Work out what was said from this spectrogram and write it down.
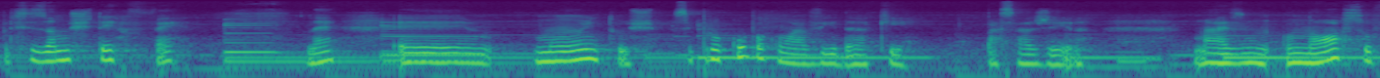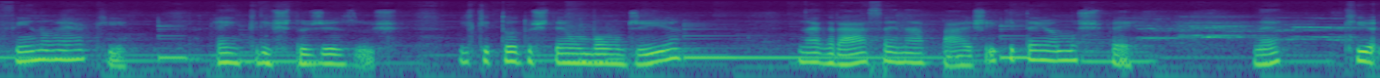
precisamos ter fé. Né? É, muitos se preocupam com a vida aqui, passageira mas o nosso fim não é aqui, é em Cristo Jesus. E que todos tenham um bom dia, na graça e na paz, e que tenhamos fé, né? Que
